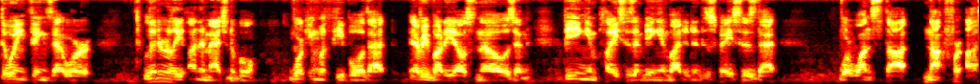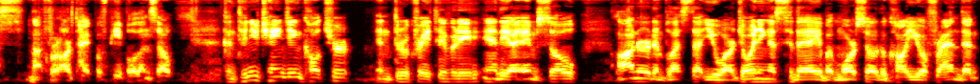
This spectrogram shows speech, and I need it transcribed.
doing things that were literally unimaginable, working with people that everybody else knows and being in places and being invited into spaces that were once thought not for us, not for our type of people. And so continue changing culture and through creativity. Andy, I am so honored and blessed that you are joining us today, but more so to call you a friend. And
